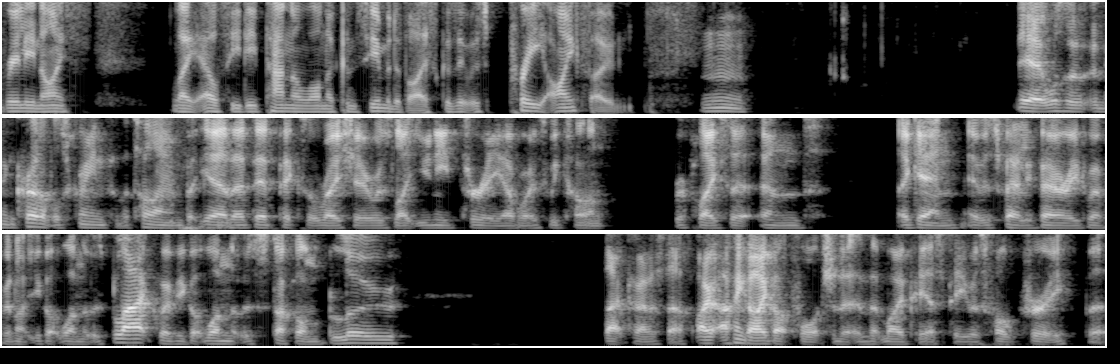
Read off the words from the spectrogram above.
really nice like LCD panel on a consumer device because it was pre iPhone. Mm. Yeah, it was a, an incredible screen for the time, but yeah, their dead pixel ratio was like you need three, otherwise we can't replace it. And again, it was fairly varied whether or not you got one that was black, whether you got one that was stuck on blue, that kind of stuff. I, I think I got fortunate in that my PSP was fault free, but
